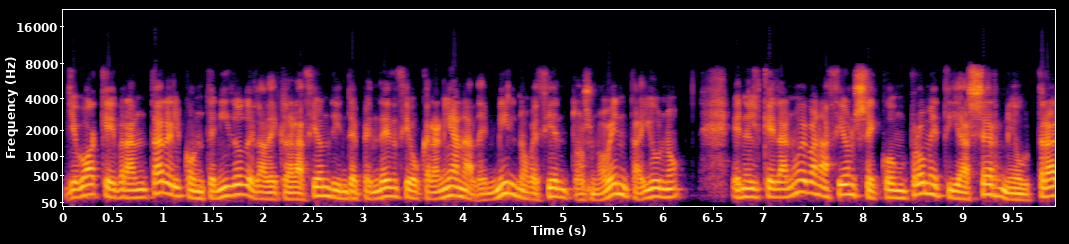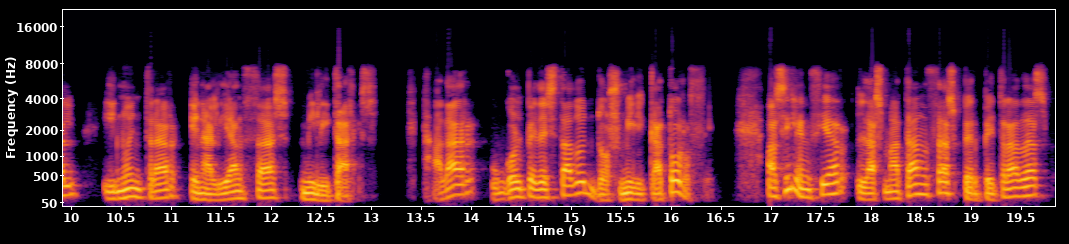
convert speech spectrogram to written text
llevó a quebrantar el contenido de la Declaración de Independencia Ucraniana de 1991, en el que la nueva nación se comprometía a ser neutral y no entrar en alianzas militares, a dar un golpe de Estado en 2014, a silenciar las matanzas perpetradas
